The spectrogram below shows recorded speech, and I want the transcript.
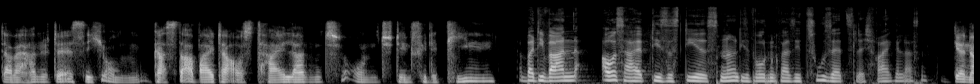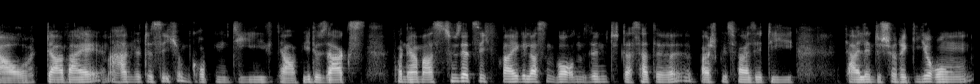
Dabei handelte es sich um Gastarbeiter aus Thailand und den Philippinen. Aber die waren außerhalb dieses Deals, ne? Die wurden quasi zusätzlich freigelassen. Genau, dabei handelt es sich um Gruppen, die, ja, wie du sagst, von der Hamas zusätzlich freigelassen worden sind. Das hatte beispielsweise die thailändische Regierung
